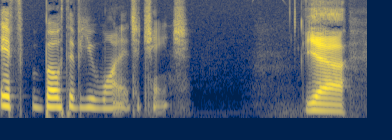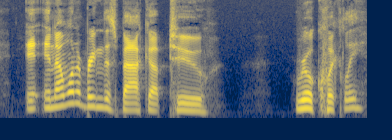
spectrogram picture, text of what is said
if both of you want it to change Yeah, and I want to bring this back up to real quickly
